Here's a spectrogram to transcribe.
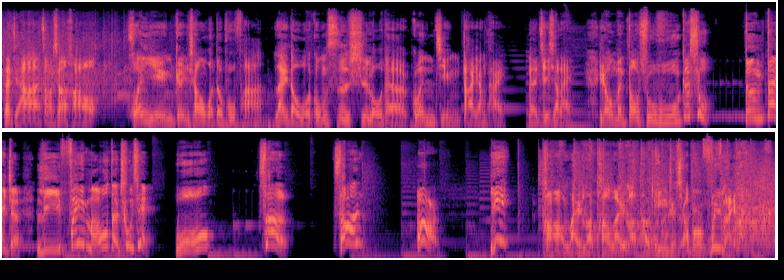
大家早上好，欢迎跟上我的步伐，来到我公司十楼的观景大阳台。那接下来，让我们倒数五个数，等待着李飞毛的出现。五、四、三。二一，他来了，他来了，他拎着小包飞来了。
